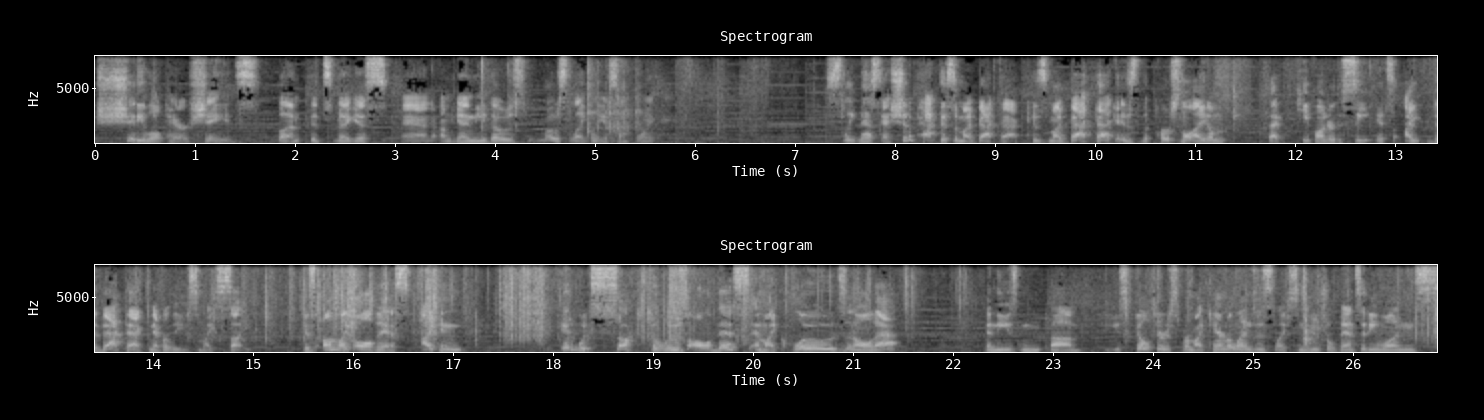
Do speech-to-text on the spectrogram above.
shitty little pair of shades. But it's Vegas, and I'm gonna need those most likely at some point. Sleep mask, I should have packed this in my backpack, because my backpack is the personal item that I keep under the seat. It's I The backpack never leaves my sight. Because unlike all this, I can... It would suck to lose all of this, and my clothes and all that. And these um, these filters for my camera lenses, like some neutral density ones.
